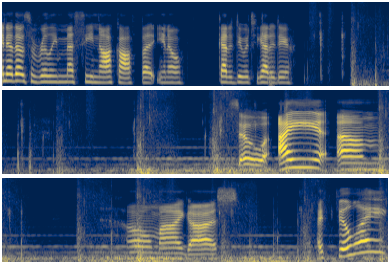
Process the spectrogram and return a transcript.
I know that was a really messy knockoff, but you know, gotta do what you gotta do. So I, um, oh my gosh. I feel like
